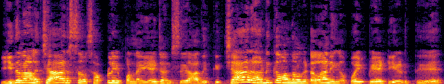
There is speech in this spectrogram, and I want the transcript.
இதனால சேர்ஸை சப்ளை பண்ண ஏஜென்ட்ஸ் அதுக்கு சேர் அடுக்க வந்தவங்ககிட்டலாம் நீங்கள் எல்லாம் நீங்க போய் பேட்டி எடுத்து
